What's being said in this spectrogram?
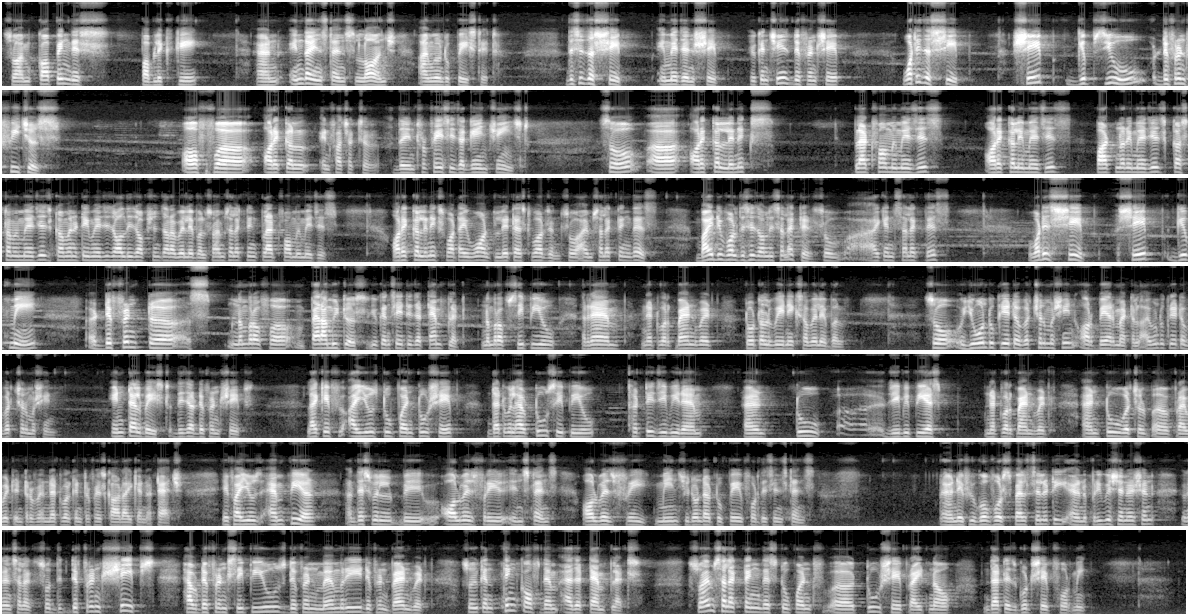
So I'm copying this public key and in the instance launch I'm going to paste it. This is the shape image and shape. You can change different shape. What is a shape? Shape gives you different features of uh, Oracle infrastructure. The interface is again changed. So uh, Oracle Linux platform images Oracle images partner images custom images community images all these options are available. So I'm selecting platform images. Oracle Linux what I want latest version. So I'm selecting this by default this is only selected. So I can select this. What is shape? Shape give me a different uh, number of uh, parameters. You can say it is a template. Number of CPU RAM network bandwidth total VNICs available. So you want to create a virtual machine or bare metal? I want to create a virtual machine. Intel based. These are different shapes. Like if I use 2.2 shape that will have 2 CPU 30 GB RAM and 2 uh, Gbps network bandwidth and two virtual uh, private interface network interface card I can attach. If I use Ampere and this will be always free instance. Always free means you don't have to pay for this instance. And if you go for specialty and previous generation you can select. So the different shapes have different CPUs different memory different bandwidth. So you can think of them as a templates so I'm selecting this 2.2 uh, shape right now that is good shape for me.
